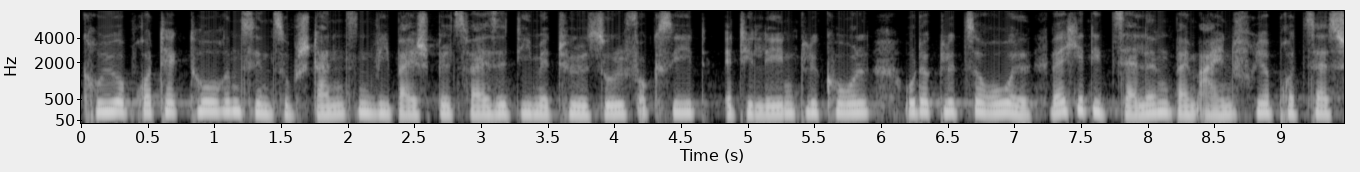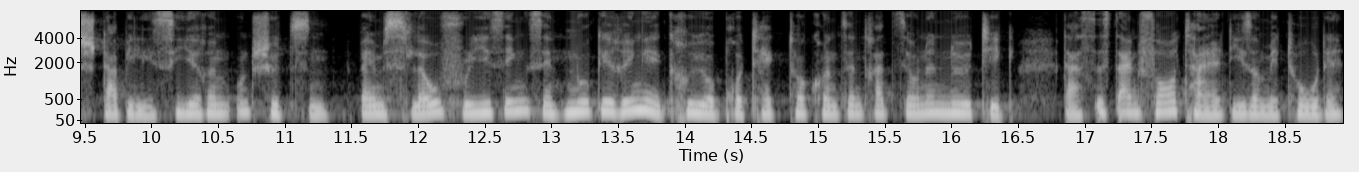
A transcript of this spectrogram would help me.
Kryoprotektoren sind Substanzen wie beispielsweise Dimethylsulfoxid, Ethylenglykol oder Glycerol, welche die Zellen beim Einfrierprozess stabilisieren und schützen. Beim Slow Freezing sind nur geringe Kryoprotektorkonzentrationen nötig. Das ist ein Vorteil dieser Methode,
